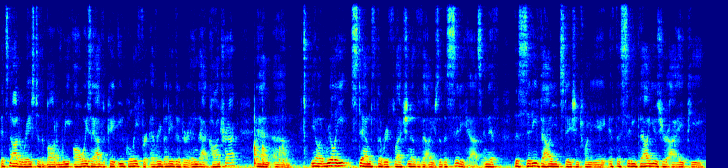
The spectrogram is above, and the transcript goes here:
It's not a race to the bottom. We always advocate equally for everybody that are in that contract, and um, you know, it really stems the reflection of the values that the city has. And if the city valued Station 28, if the city values your IAP,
